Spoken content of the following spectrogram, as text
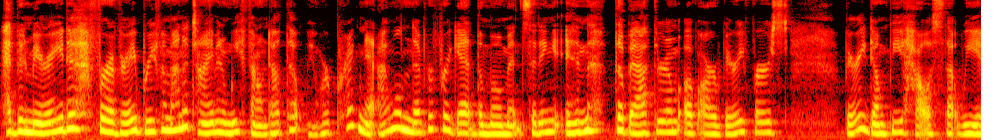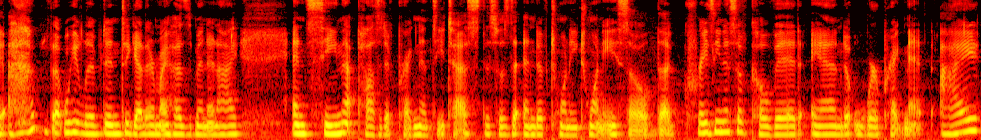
had been married for a very brief amount of time and we found out that we were pregnant. I will never forget the moment sitting in the bathroom of our very first very dumpy house that we that we lived in together my husband and I and seeing that positive pregnancy test. This was the end of 2020, so the craziness of COVID and we're pregnant. I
